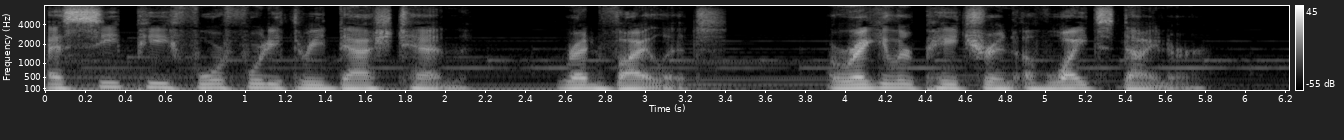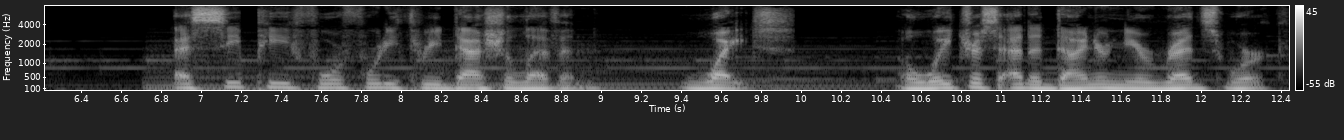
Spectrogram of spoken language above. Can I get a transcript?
SCP 443 10 Red Violet, a regular patron of White's Diner. SCP 443 11 White, a waitress at a diner near Red's work,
